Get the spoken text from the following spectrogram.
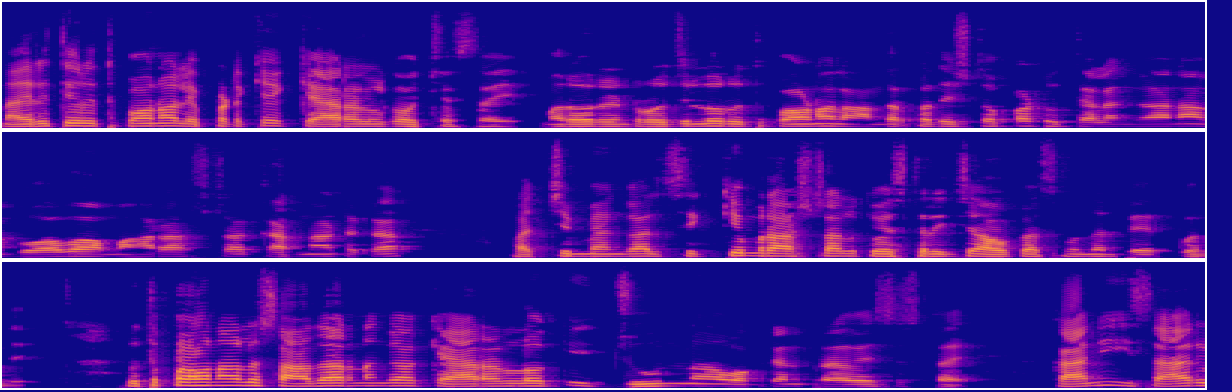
నైరుతి రుతుపవనాలు ఇప్పటికే కేరళకు వచ్చేస్తాయి మరో రెండు రోజుల్లో ఋతుపవనాలు ఆంధ్రప్రదేశ్తో పాటు తెలంగాణ గోవా మహారాష్ట్ర కర్ణాటక పశ్చిమ బెంగాల్ సిక్కిం రాష్ట్రాలకు విస్తరించే అవకాశం ఉందని పేర్కొంది. ఋతుపవనాలు సాధారణంగా కేరళలోకి జూన్ ఒకటిని ప్రవేశిస్తాయి. కానీ ఈసారి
